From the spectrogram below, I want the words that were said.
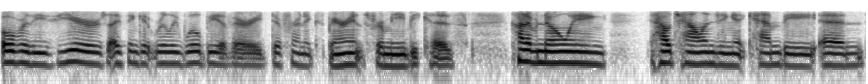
over these years I think it really will be a very different experience for me because kind of knowing how challenging it can be and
